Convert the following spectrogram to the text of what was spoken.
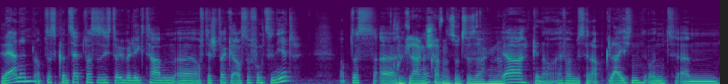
lernen, ob das Konzept, was sie sich da überlegt haben, äh, auf der Strecke auch so funktioniert ob das. Äh, Grundlagen schaffen sozusagen. Ne? Ja, genau. Einfach ein bisschen abgleichen und ähm,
